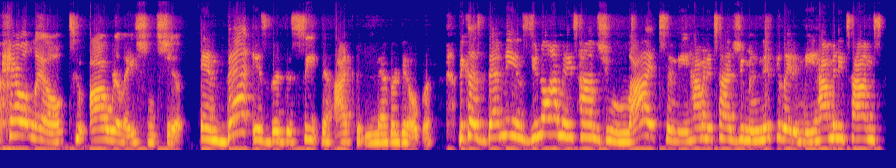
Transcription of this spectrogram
parallel to our relationship. And that is the deceit that I could never get over. Because that means you know how many times you lied to me, how many times you manipulated me, how many times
